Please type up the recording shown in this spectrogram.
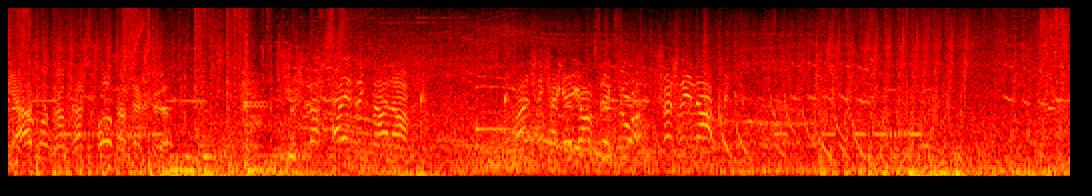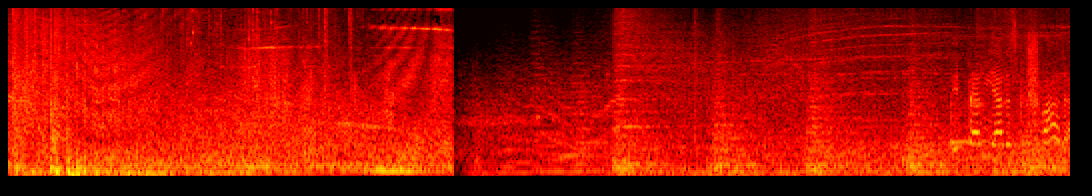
Sie haben unseren Transporter zerstört. Schüttel das Fallsignal ab! Feindlicher Jäger auf 6 Uhr! Schüttel ihn ab! Imperiales Geschwader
